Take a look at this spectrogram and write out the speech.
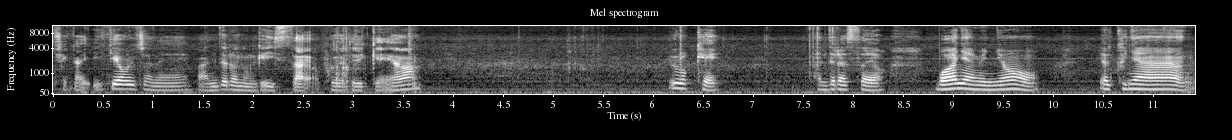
제가 2개월 전에 만들어 놓은 게 있어요. 보여드릴게요. 이렇게 만들었어요. 뭐 하냐면요. 그냥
